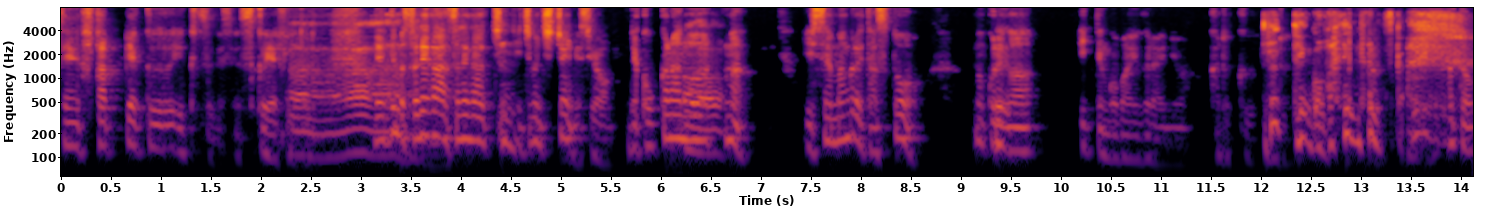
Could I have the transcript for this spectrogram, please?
1800いくつですよ、スクエアフィートで。ででもそれが、それがち一番ちっちゃいんですよ。で、ここからのまあ、1000万ぐらい足すと、まあ、これが1.5倍ぐらいには軽くなる。1.5倍になるんですか？あと、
